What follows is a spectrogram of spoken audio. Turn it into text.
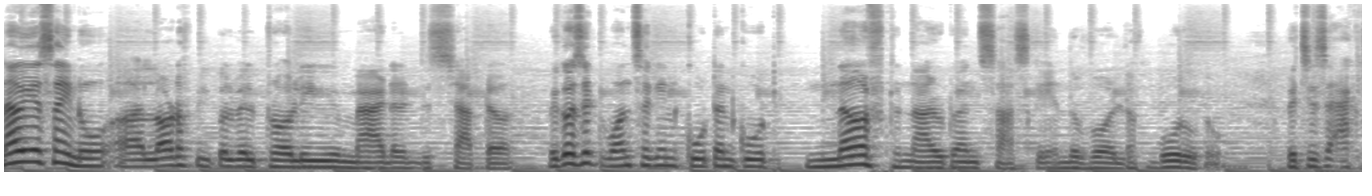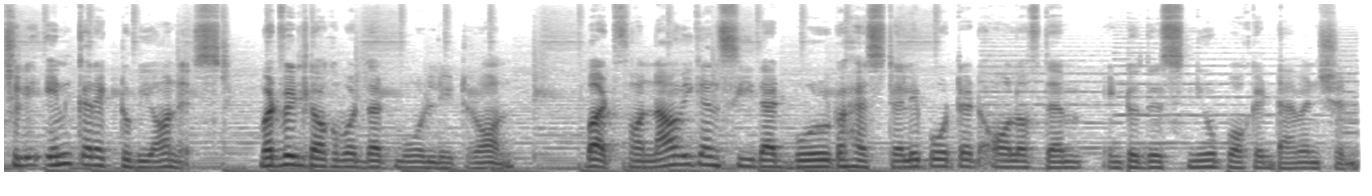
Now, yes, I know a lot of people will probably be mad at this chapter because it once again quote unquote nerfed Naruto and Sasuke in the world of Boruto, which is actually incorrect to be honest. But we'll talk about that more later on. But for now we can see that Boruto has teleported all of them into this new pocket dimension,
